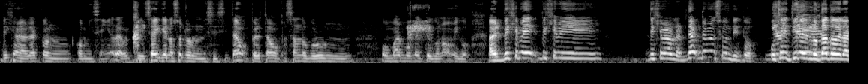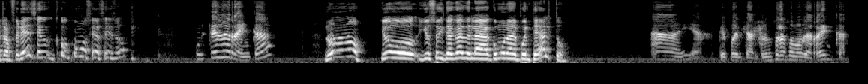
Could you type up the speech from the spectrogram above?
Déjeme hablar con, con mi señora, porque sabe que nosotros lo necesitamos, pero estamos pasando por un, un mal momento económico. A ver, déjeme, déjeme. Déjeme hablar. Dame un segundito. ¿Y ¿Ustedes usted? tienen los datos de la transferencia? ¿Cómo, cómo se hace eso? ¿Usted de Renca? No, no, no. Yo, yo soy de acá de la comuna de Puente Alto. Ah, ya, te cuento alto. Nosotros somos de Renca.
